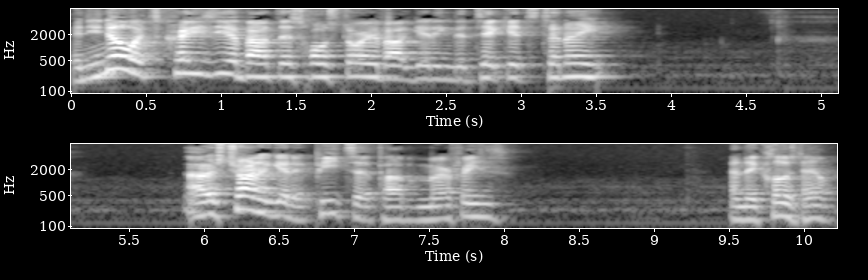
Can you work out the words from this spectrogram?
And you know what's crazy about this whole story about getting the tickets tonight? I was trying to get a pizza at Papa Murphy's, and they closed down.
